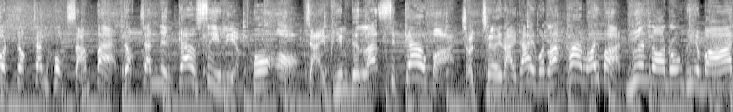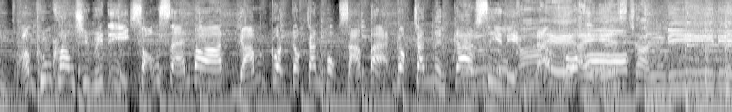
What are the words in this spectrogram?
กดดอกจัน 638 ดอกจัน 194 เหลี่ยมโทรออก จ่ายเพียงเดือนละ 19 บาท ชดเชยรายได้วันละ 500 บาท เมื่อนอนโรงพยาบาล พร้อมคุ้มครองชีวิตอีก 200,000 บาท ย้ำกดดอกจัน 638 ดอกจัน 194 เหลี่ยมแล้วโทรอ AIS อกช่างดีดี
